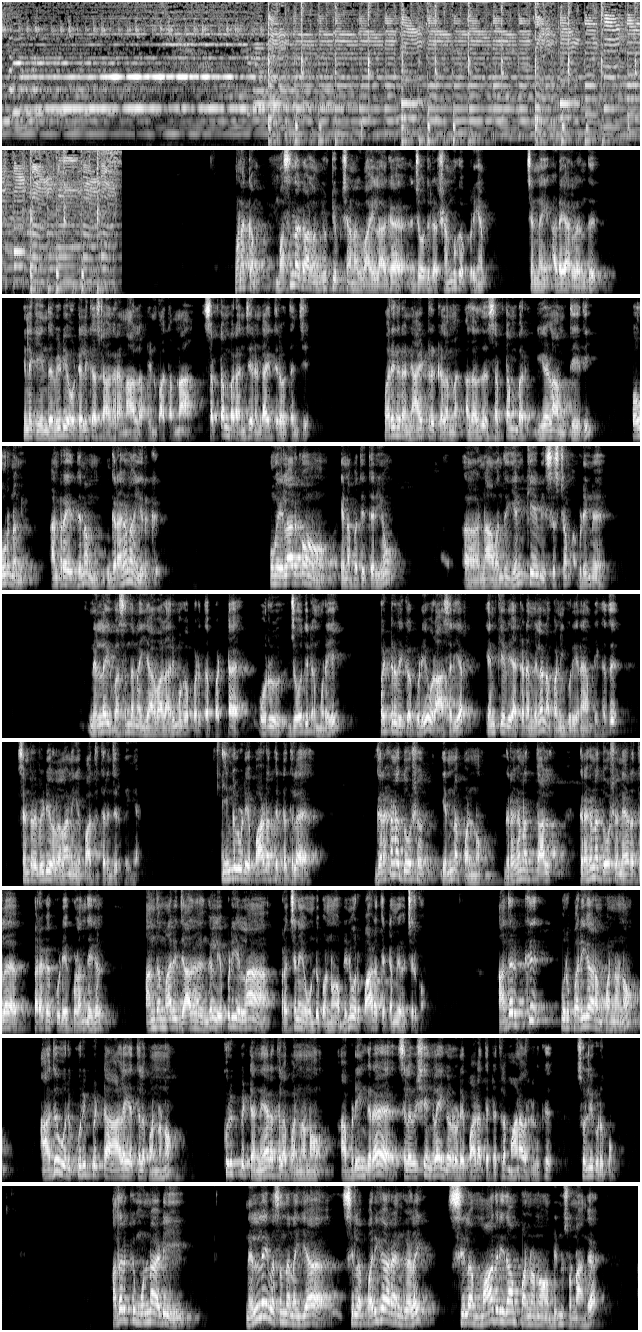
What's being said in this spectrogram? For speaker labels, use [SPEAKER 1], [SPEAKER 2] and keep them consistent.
[SPEAKER 1] வணக்கம். வசந்த காலம் YouTube channel வாயிலாக ஜோதிடர் சண்முகப்பிரியன் சென்னை அடையார்லேருந்து இன்னைக்கு இந்த வீடியோ டெலிகாஸ்ட் ஆகிற நாள் அப்படின்னு பார்த்தோம்னா செப்டம்பர் அஞ்சு ரெண்டாயிரத்தி இருபத்தஞ்சு. வருகிற ஞாயிற்றுக்கிழமை அதாவது செப்டம்பர் ஏழாம் தேதி பௌர்ணமி. அன்றைய தினம் கிரகணம் இருக்குது உங்கள் எல்லாருக்கும் என்னை பற்றி தெரியும். நான் வந்து என்கேவி சிஸ்டம் அப்படின்னு நெல்லை வசந்தன் ஐயாவால் அறிமுகப்படுத்தப்பட்ட ஒரு ஜோதிட முறையை பற்றுவிக்கக்கூடிய ஒரு ஆசிரியர் என்கேவி அகாடமியில் நான் பணிபுரிகிறேன் அப்படிங்கிறது சென்ற வீடியோலலாம் நீங்கள் பார்த்து தெரிஞ்சிருப்பீங்க. எங்களுடைய பாடத்திட்டத்தில் கிரகண தோஷம் என்ன பண்ணும்? கிரகணத்தால் கிரகண தோஷ நேரத்தில் பிறக்கக்கூடிய குழந்தைகள் அந்த மாதிரி ஜாதகங்கள் எப்படியெல்லாம் பிரச்சனையை உண்டு பண்ணும் அப்படின்னு ஒரு பாடத்திட்டமே வச்சுருக்கோம். அதற்கு ஒரு பரிகாரம் பண்ணணும். அது ஒரு குறிப்பிட்ட ஆலயத்தில் பண்ணணும். குறிப்பிட்ட நேரத்தில் பண்ணணும் அப்படிங்கிற சில விஷயங்களை எங்களுடைய பாடத்திட்டத்தில் மாணவர்களுக்கு சொல்லிக் கொடுப்போம். அதற்கு முன்னாடி நெல்லை வசந்தன் ஐயா சில பரிகாரங்களை சில மாதிரி தான் பண்ணணும் அப்படின்னு சொன்னாங்க.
